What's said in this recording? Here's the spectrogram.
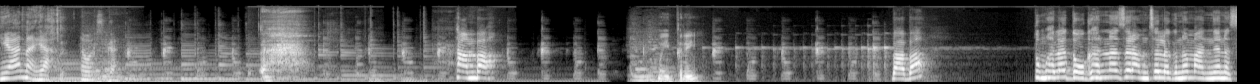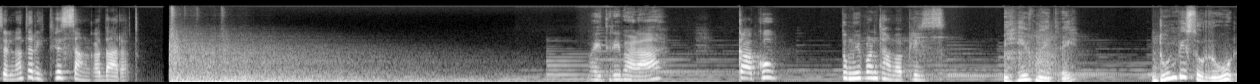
या ना या. नमस्कार. थांबा. मैत्री. बाबा तुम्हाला दोघांना जर आमचं लग्न मान्य नसेल ना तर इथेच सांगा दारात. मैत्री बाळा. काकू तुम्ही पण थांबा please behave Maitri. Don't be so rude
